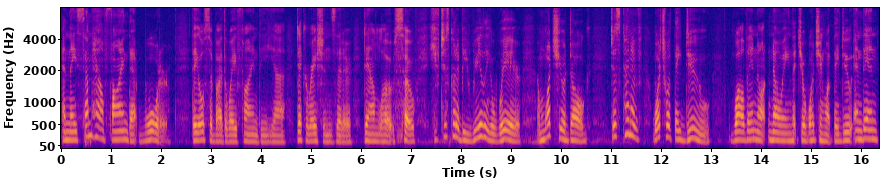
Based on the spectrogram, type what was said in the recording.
and they somehow find that water. They also, by the way, find the uh, decorations that are down low. So you've just got to be really aware and watch your dog. Just kind of watch what they do while they're not knowing that you're watching what they do, and then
